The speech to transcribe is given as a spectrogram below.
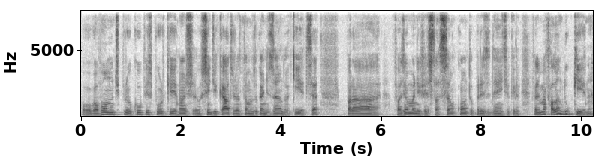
Ô Galvão, não te preocupes, porque nós, o sindicato, já estamos organizando aqui, etc., para fazer uma manifestação contra o presidente. Aquele... Falei, mas falando do quê, né?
